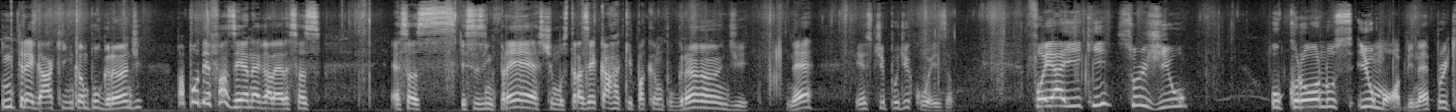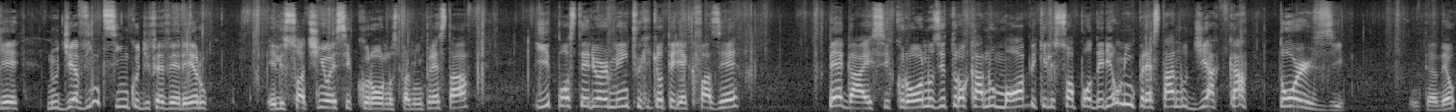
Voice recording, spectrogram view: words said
entregar aqui em Campo Grande, para poder fazer, né, galera, essas, essas, esses empréstimos, trazer carro aqui para Campo Grande, né? esse tipo de coisa. Foi aí que surgiu o Cronos e o Mob, né? Porque no dia 25 de fevereiro eles só tinham esse Cronos para me emprestar e posteriormente o que, que eu teria que fazer? Pegar esse Cronos e trocar no Mob que eles só poderiam me emprestar no dia 14. Entendeu?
